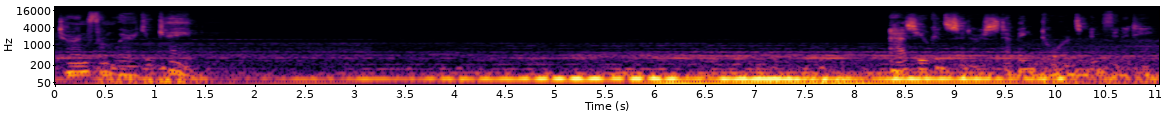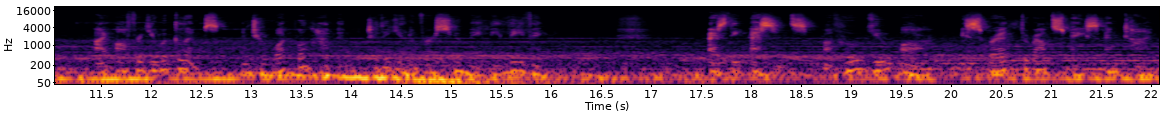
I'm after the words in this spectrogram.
return from where you came. As you consider stepping towards infinity, I offer you a glimpse into what will happen to the universe you may be leaving. As the essence of who you are is spread throughout space and time.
